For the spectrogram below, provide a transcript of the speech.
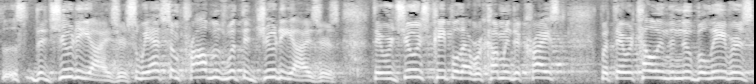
the Judaizers? So we had some problems with the Judaizers. They were Jewish people that were coming to Christ, but they were telling the new believers,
